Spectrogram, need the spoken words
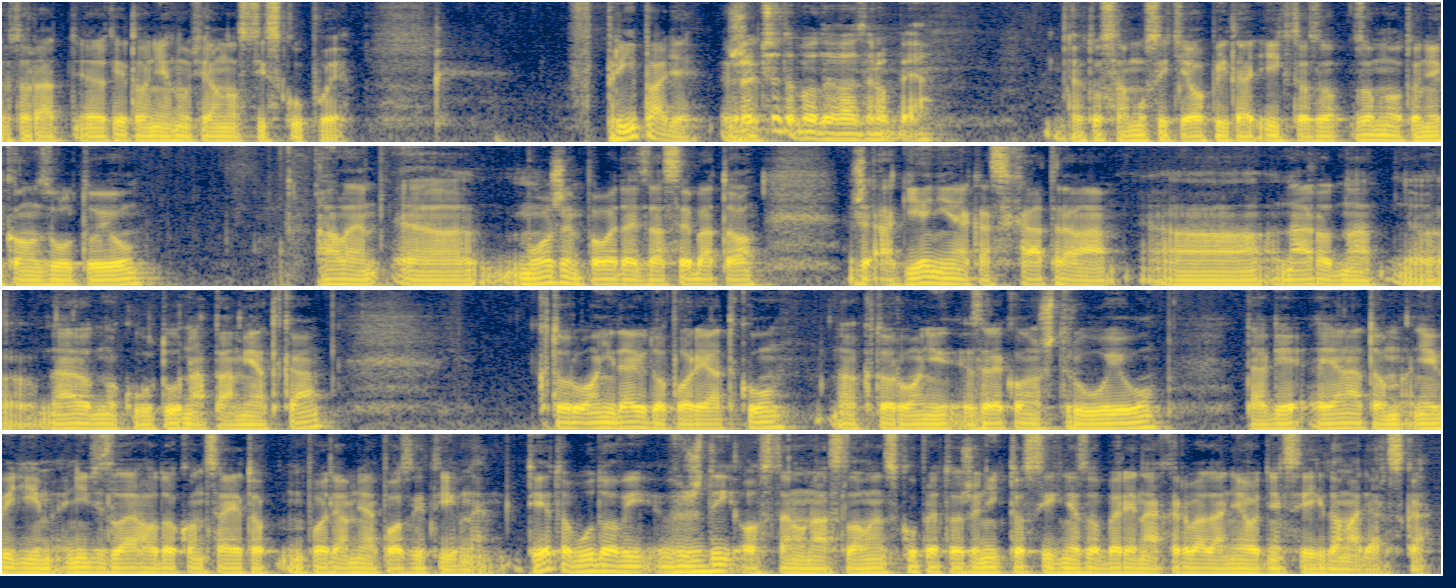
ktorá tieto nehnuteľnosti skupuje. V prípade, že... Prečo to podľa vás robia? Tak to sa musíte opýtať ich, to so mnou to nekonzultujú. Ale e, môžem povedať za seba to, že ak je nejaká schátrala e, národná, e, národno-kultúrna pamiatka, ktorú oni dajú do poriadku, ktorú oni zrekonštruujú, tak ja na tom nevidím nič zlého, dokonca je to podľa mňa pozitívne. Tieto budovy vždy ostanú na Slovensku, pretože nikto si ich nezoberie na chrbát a neodnesie ich do Maďarska.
